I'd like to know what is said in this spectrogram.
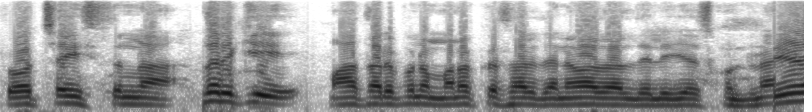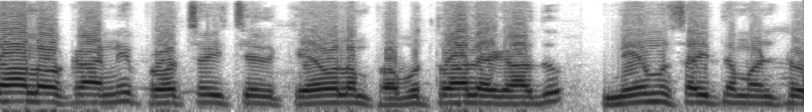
ప్రోత్సహిస్తున్న అందరికీ మా తరపున మరొకసారి ధన్యవాదాలు తెలియజేసుకుంటున్నాను క్రీడాలోకాన్ని ప్రోత్సహించేది కేవలం ప్రభుత్వాలే కాదు మేము సైతం అంటూ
